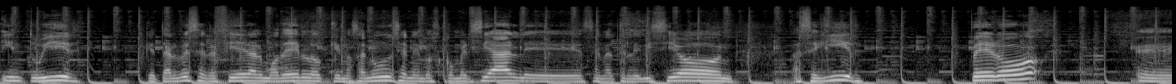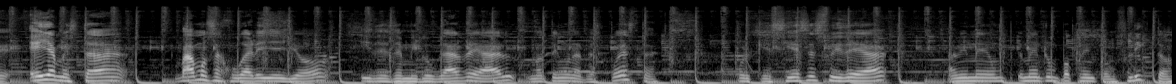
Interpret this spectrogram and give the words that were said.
intuir que tal vez se refiere al modelo que nos anuncian en los comerciales, en la televisión, a seguir. Pero eh, ella me está, vamos a jugar ella y yo, y desde mi lugar real no tengo una respuesta. Porque si esa es su idea, a mí me, me entra un poco en conflicto.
